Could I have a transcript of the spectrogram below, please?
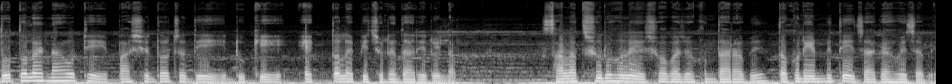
দোতলায় না উঠে পাশের দরজা দিয়ে ঢুকে একতলায় পেছনে দাঁড়িয়ে রইলাম। সালাদ শুরু হলে সবাই যখন দাঁড়াবে, তখন এমনিতেই জায়গা হয়ে যাবে।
